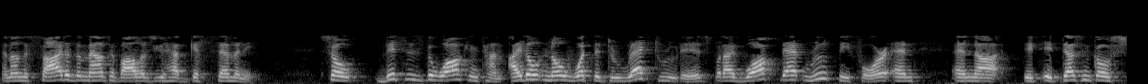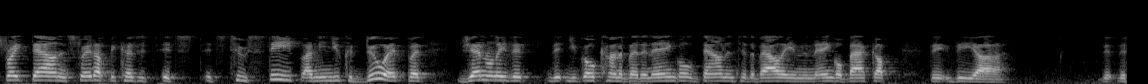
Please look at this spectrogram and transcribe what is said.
and on the side of the Mount of Olives you have Gethsemane. So this is the walking time. I don't know what the direct route is, but I've walked that route before, and and uh, it, it doesn't go straight down and straight up because it's it's it's too steep. I mean, you could do it, but generally that that you go kind of at an angle down into the valley and an angle back up the the uh, the, the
